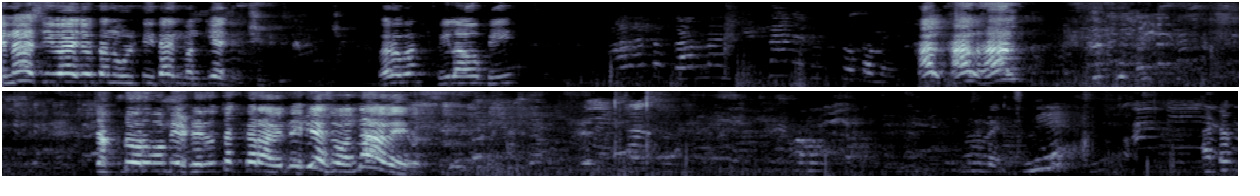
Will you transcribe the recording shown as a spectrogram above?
એના સિવાય જો તને ઉલટી થાય મને કહેજે. બરોબર? ફી લાવો ફી હાલ હાલ હાલ. ચકડોરમાં બેઠે તો ચક્કર આવે. નહીં બેસવા, ના આવે. મેં આ ડોક્ટર ભેજવાલાનો દવાખાનું છે?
